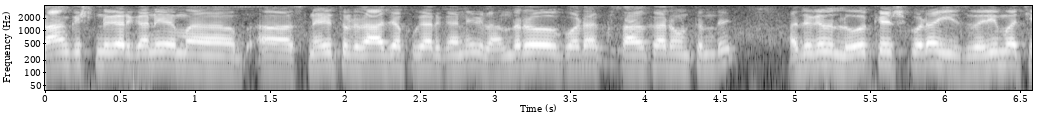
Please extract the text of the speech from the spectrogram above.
రామకృష్ణ గారు కానీ మా స్నేహితుడు రాజప్ప గారు కానీ వీళ్ళందరూ కూడా సహకారం ఉంటుంది. అదే కదా లోకేష్ కూడా ఈజ్ వెరీ మచ్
